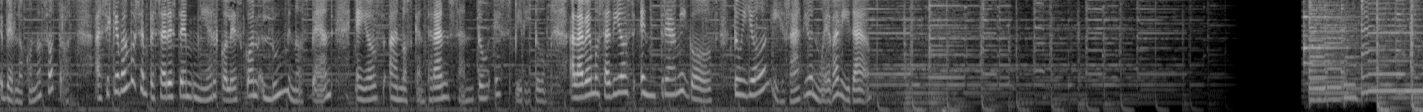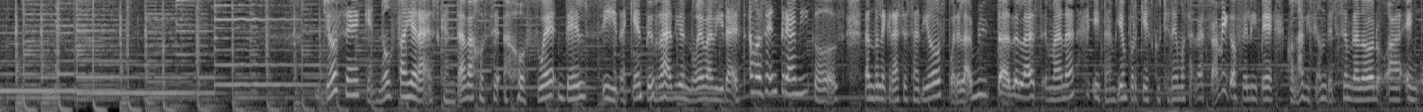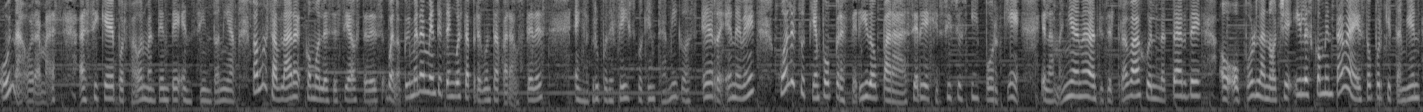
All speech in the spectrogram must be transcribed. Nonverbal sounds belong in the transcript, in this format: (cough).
verlo con nosotros. Así que vamos a empezar este miércoles con Luminous Band. Ellos ah, nos cantarán Santo Espíritu. Alabemos a Dios entre amigos tuyo y Radio Nueva Vida. Yo sé que no fallarás, cantaba José, Josué del Cid, aquí en tu radio Nueva Vida. Estamos entre amigos, dándole gracias a Dios por la mitad de la semana y también porque escucharemos a nuestro amigo Felipe con la visión del sembrador uh, en una hora más. Así que por favor mantente en sintonía. Vamos a hablar, como les decía a ustedes, bueno, primeramente tengo esta pregunta para ustedes en el grupo de Facebook Entre Amigos RNB. ¿Cuál es tu tiempo preferido para hacer ejercicios y por qué. En la mañana, antes del trabajo, en la tarde o, por la noche. Y les comentaba esto porque también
